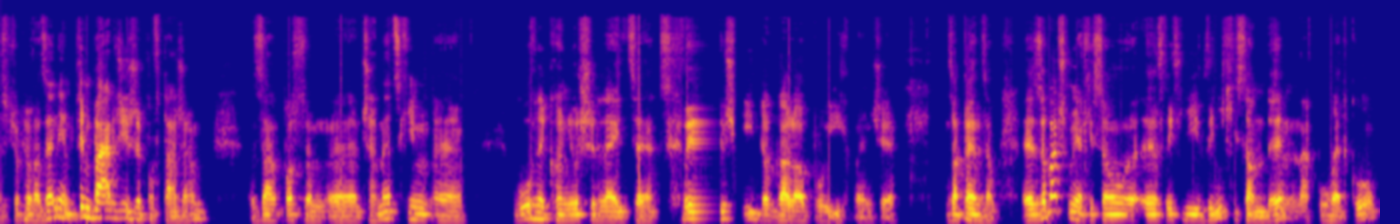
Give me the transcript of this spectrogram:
z przeprowadzeniem, tym bardziej, że powtarzam, za posłem e, Czarneckim e, główny koniuszy lejce schwyci i do galopu ich będzie zapędzał. Zobaczmy, jakie są w tej chwili wyniki sądy na półmetku,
